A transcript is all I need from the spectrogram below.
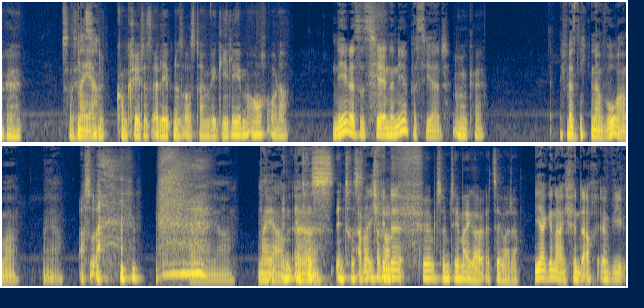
Okay. Ist das jetzt Naja. ein konkretes Erlebnis aus deinem WG-Leben auch, oder? nee, das ist hier in der Nähe passiert. Okay. Ich weiß nicht genau wo, aber naja. Ach so. Äh, ja. Naja. In, äh, interess, interessanter aber ich finde- Film zum Thema. Egal, erzähl weiter. ja, genau. Ich finde auch irgendwie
